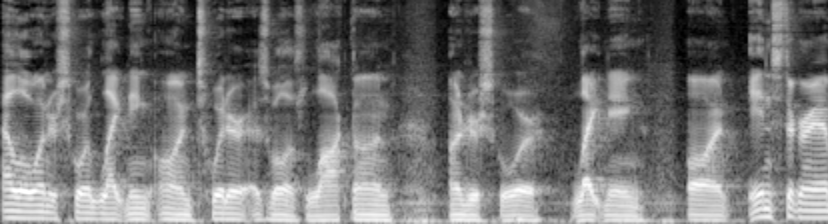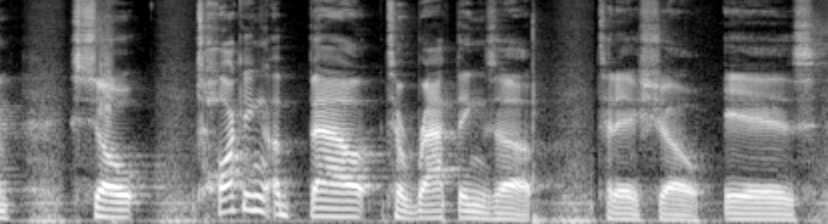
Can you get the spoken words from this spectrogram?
LO underscore lightning on Twitter, as well as locked on underscore lightning on Instagram. So, talking about to wrap things up, today's show is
